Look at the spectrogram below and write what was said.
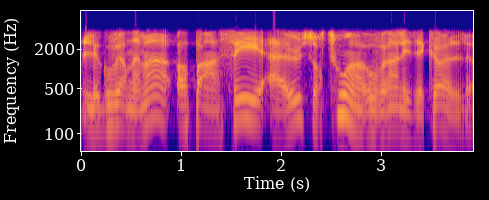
le gouvernement a pensé à eux, surtout en rouvrant les écoles.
